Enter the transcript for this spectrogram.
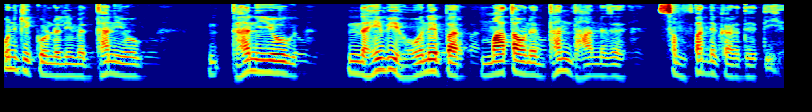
उनकी कुंडली में धन योग धन योग नहीं भी होने पर माता उन्हें धन धान्य से संपन्न कर देती है।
